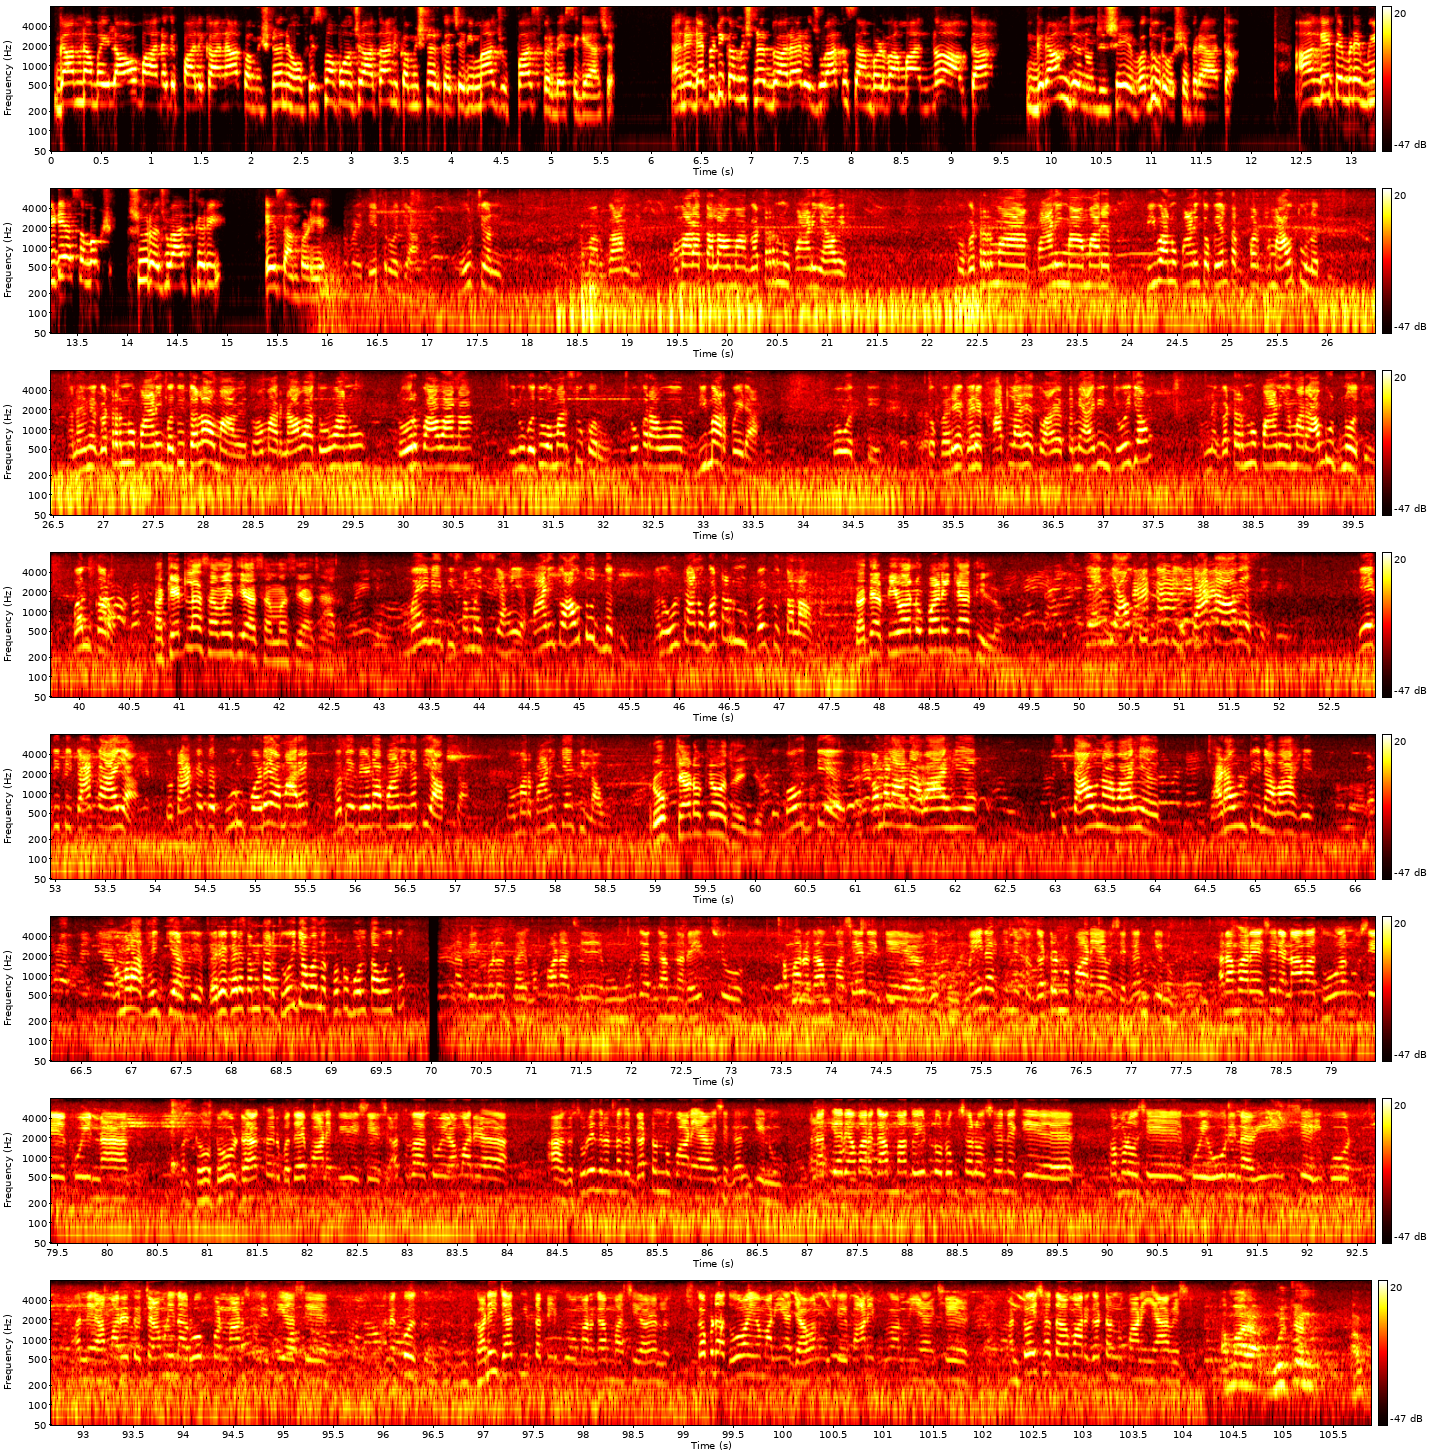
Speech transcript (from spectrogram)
ગામના મહિલાઓ મહાનગરપાલિકાના કમિશનરની ઓફિસમાં પહોંચ્યા હતા અને કમિશનર કચેરીમાં જ ઉપવાસ પર બેસી ગયા છે. અને ડેપ્યુટી કમિશનર દ્વારા રજૂઆત સાંભળવામાં ન આવતા ગ્રામજનો જે છે વધુ રોષે ભરાયા હતા. આ અંગે તેમણે મીડિયા સમક્ષ શું રજૂઆત કરી એ સાંભળીએ. ભાઈ દેત્રોજા મૂળચંદ અમારું ગામ અમારા તલાવમાં ગટરનું પાણી આવે. તો ગટરમાં પાણીમાં અમારે પીવાનું પાણી તો પહેલાં પ્રથમ આવતું નથી. અને અમે ગટરનું પાણી બધું તલાવમાં આવે. તો અમારે નાવા ધોવાનું ઢોર પાવાના એનું બધું અમારે શું કરવું? છોકરાઓ બીમાર પડ્યા છે બહુ જ તે. તો ઘરે ઘરે ખાટલા છે તો તમે આવીને જોઈ જાઓ. અમને ગટરનું પાણી અમારે આબુ જ ન જોઈએ. બંધ કરો. કેટલા સમયથી આ સમસ્યા છે? મહિનેથી સમસ્યા છે. પાણી તો આવતું જ નથી. અને ઉલટાનું ગટરનું ફોક્યું તલાવમાં તો અત્યારે પીવાનું પાણી ક્યાંથી લો? ક્યાંથી આવતું જ નથી. ટાંકા આવે છે. બે દીથી ટાંકા આવ્યા તો ટાંકે કંઈ પૂરું પડે અમારે? બધે બેડા પાણી નથી આપતા. તો અમારે પાણી ક્યાંથી લાવવું? રોગચાળો કેવો થઈ ગયો? બહુ જ તે કમળાના વાહે પછી તાવના વાહે ઝાડા ઉલટીના વાહે. કમળા થઈ ગયા છે. ઘરે ઘરે તમે તાર જોઈ જાવ અમે ખોટું બોલતા હોય તો. બેન બળદભાઈ મકવાણા છે. હું મુરજાત ગામના રહી છું. અમારા ગામમાં છે ને કે એક મહિનાથી ને તો ગટરનું પાણી આવે છે ગંદકીનું. અને અમારે છે ને નાવા ધોવાનું છે કોઈ ના ઢો ઢોર ઢાકર બધાય પાણી પીવે છે. અથવા તો અમારે આ સુરેન્દ્રનગર ગટરનું પાણી આવે છે ગંદકીનું. અને અત્યારે અમારા ગામમાં તો એટલો રોગચાળો છે ને કે કમળો છે, કોઈ ઓરીના રી છે રિપોર્ટ અને અમારે તો ચામડીના રોગ પણ માણસોને થયા છે. અને કોઈ ઘણી જાતની તકલીફો અમારા ગામમાં છે. કપડાં ધોવાય અમારે અહીંયા જવાનું છે, પાણી પીવાનું અહીંયા છે. અને તોય છતાં અમારે ગટરનું પાણી આવે છે. અમારા મૂલચંદ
